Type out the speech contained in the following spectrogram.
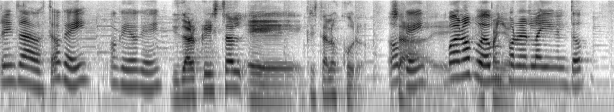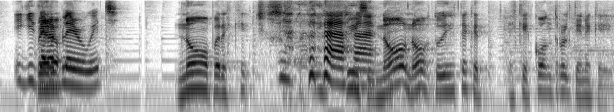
30 de agosto, ok, ok, ok. The Dark Crystal, eh, Cristal Oscuro. O Ok, sea, eh, bueno, en podemos español. ponerla ahí en el top. Y quitar Pero- a Blair Witch. No, pero es que está difícil. No, no, tú dijiste que es que Control tiene que ir.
